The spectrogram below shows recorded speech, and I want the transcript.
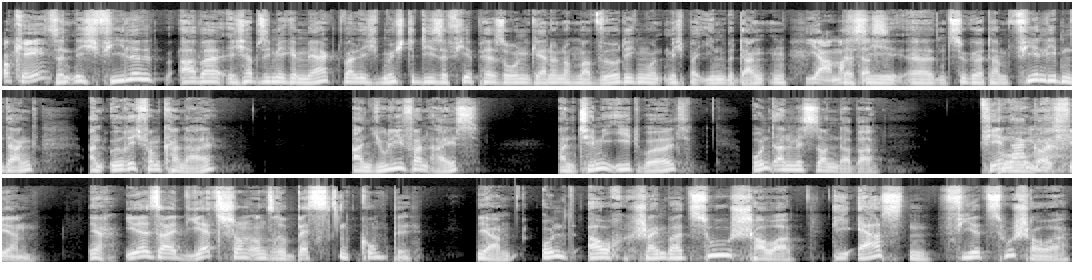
Okay. Sind nicht viele, aber ich habe sie mir gemerkt, weil ich möchte diese vier Personen gerne nochmal würdigen und mich bei ihnen bedanken, Ja, dass das. sie äh, zugehört haben. Vielen lieben Dank an Ulrich vom Kanal, an Juli van Eis, an Timmy Eat World und an Miss Sonderbar. Vielen Dank Boom. euch vieren. Ja, Ihr seid jetzt schon unsere besten Kumpel. ja. Und auch scheinbar Zuschauer. Die ersten vier Zuschauer.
